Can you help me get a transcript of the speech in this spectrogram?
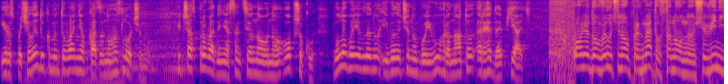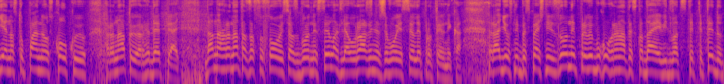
і розпочали документування вказаного злочину. Під час проведення санкціонованого обшуку було виявлено і вилучено бойову гранату РГД-5. Оглядом вилученого предмету встановлено, що він є наступальною осколкою гранатою РГД-5. Дана граната застосовується в Збройних силах для ураження живої сили противника. Радіус небезпечної зони при вибуху гранати складає від 25 до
